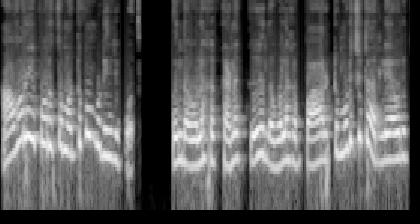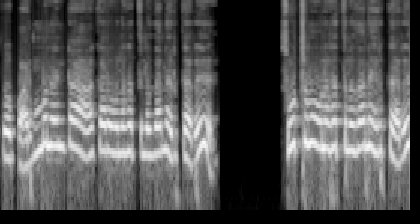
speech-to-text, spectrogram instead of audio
அவரை பொறுத்த மட்டுக்கும் முடிஞ்சு போகுது. இந்த உலக கணக்கு இந்த உலக பார்ட்டு முடிச்சிட்டார் இல்லையா அவர்? இப்போ பர்மனண்டா ஆக்கார உலகத்துல தானே இருக்காரு. சூட்சும உலகத்துல தானே இருக்காரு.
